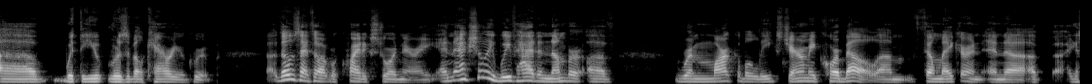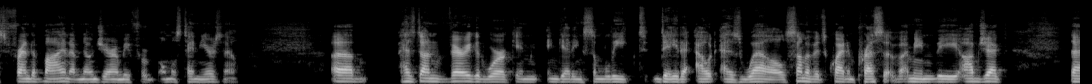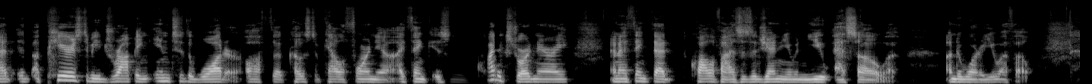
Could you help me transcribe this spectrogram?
uh, with the Roosevelt Carrier Group. Uh, those I thought were quite extraordinary. And actually, we've had a number of remarkable leaks. Jeremy Corbell, um, filmmaker and, and uh, a, I guess friend of mine, I've known Jeremy for almost 10 years now, um, has done very good work in, in getting some leaked data out as well. Some of it's quite impressive. I mean, the object that appears to be dropping into the water off the coast of California, I think is hmm. quite extraordinary. And I think that qualifies as a genuine USO, uh, underwater UFO.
